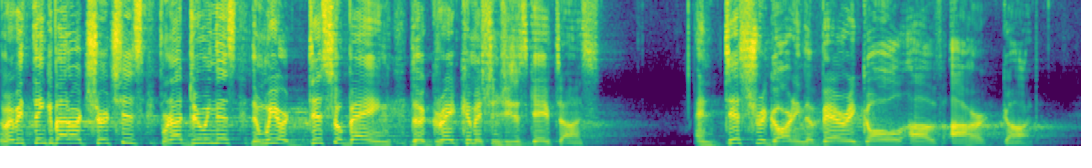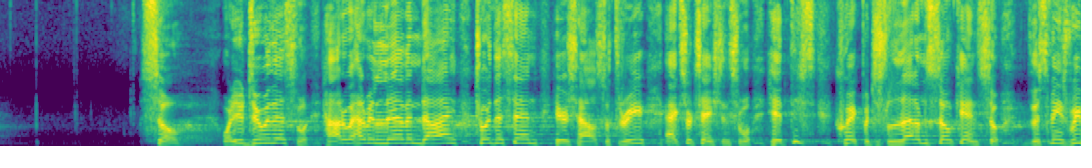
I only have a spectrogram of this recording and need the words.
the way we think about our churches, if we're not doing this, then we are disobeying the great commission Jesus gave to us and disregarding the very goal of our God. So, what do you do with this? how, do we, how do we live and die toward this end? Here's how. So, three exhortations. So, we'll hit these quick, but just let them soak in. So, this means we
